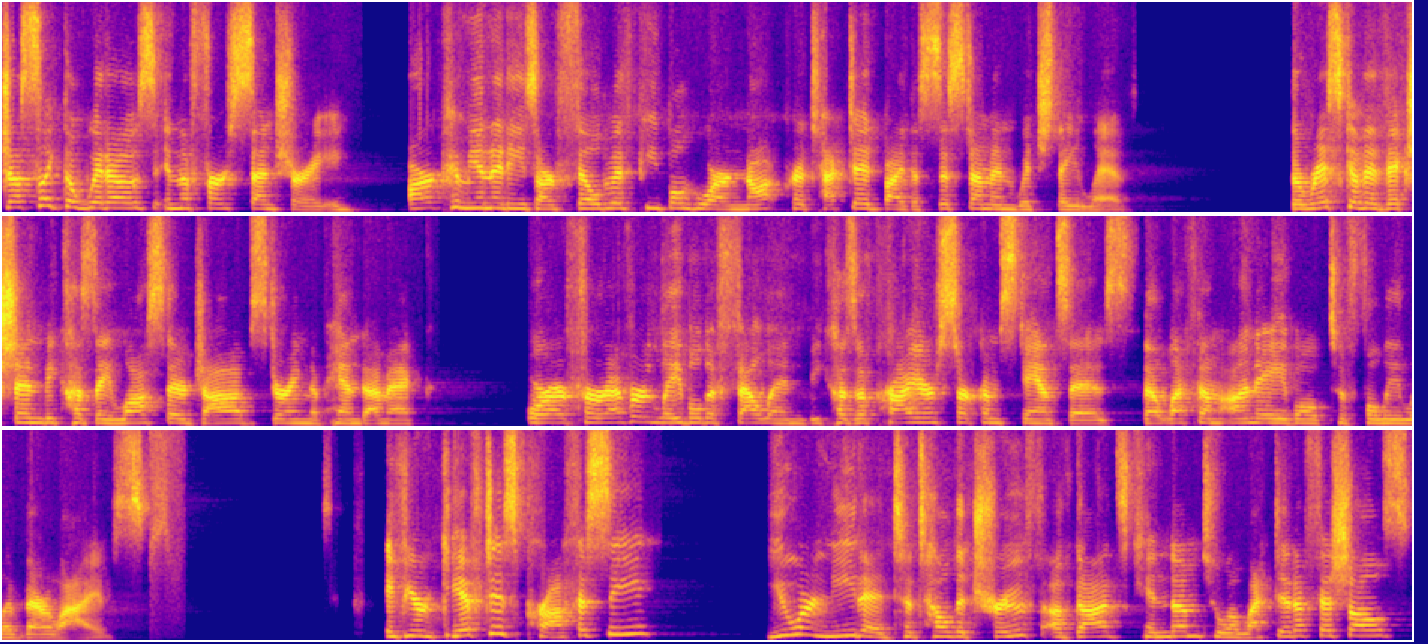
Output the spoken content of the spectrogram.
Just like the widows in the first century, our communities are filled with people who are not protected by the system in which they live. The risk of eviction because they lost their jobs during the pandemic or are forever labeled a felon because of prior circumstances that left them unable to fully live their lives. If your gift is prophecy, you are needed to tell the truth of God's kingdom to elected officials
